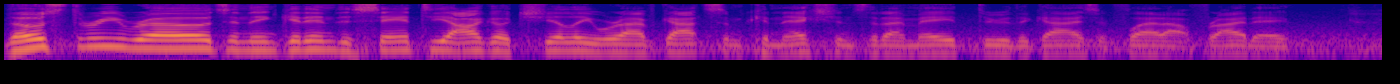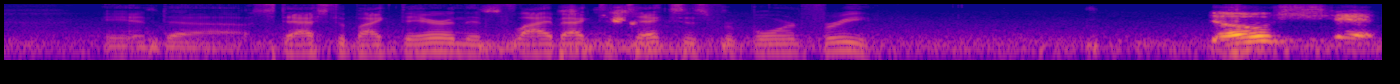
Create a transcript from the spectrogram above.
those three roads, and then get into Santiago, Chile, where I've got some connections that I made through the guys at Flat Out Friday, and uh, stash the bike there, and then fly back to Texas for Born Free. No shit.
